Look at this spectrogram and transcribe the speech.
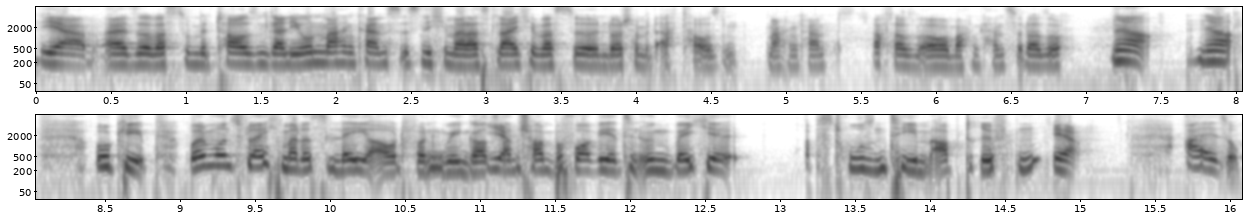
Ja, also was du mit 1000 Galeonen machen kannst, ist nicht immer das gleiche, was du in Deutschland mit 8000 machen kannst. 8000 Euro machen kannst oder so. Ja, ja. Okay, wollen wir uns vielleicht mal das Layout von Gringotts Ja. anschauen, bevor wir jetzt in irgendwelche abstrusen Themen abdriften. Ja. Also,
